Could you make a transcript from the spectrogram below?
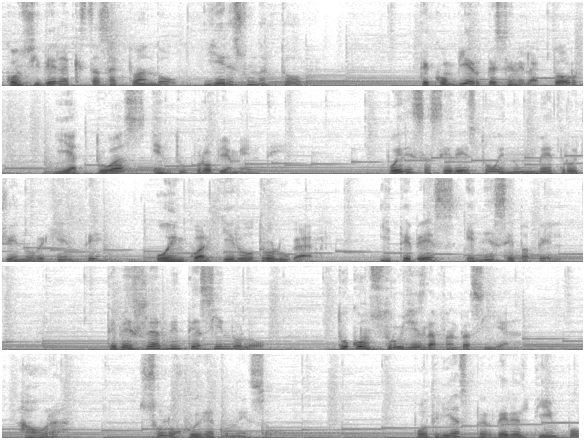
Considera que estás actuando y eres un actor. Te conviertes en el actor y actúas en tu propia mente. Puedes hacer esto en un metro lleno de gente o en cualquier otro lugar y te ves en ese papel te ves realmente haciéndolo. Tú construyes la fantasía. Ahora, solo juega con eso. Podrías perder el tiempo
